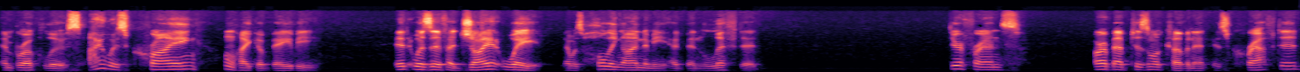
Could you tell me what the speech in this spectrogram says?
and broke loose. I was crying like a baby. It was as if a giant weight that was holding on to me had been lifted. Dear friends, our baptismal covenant is crafted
